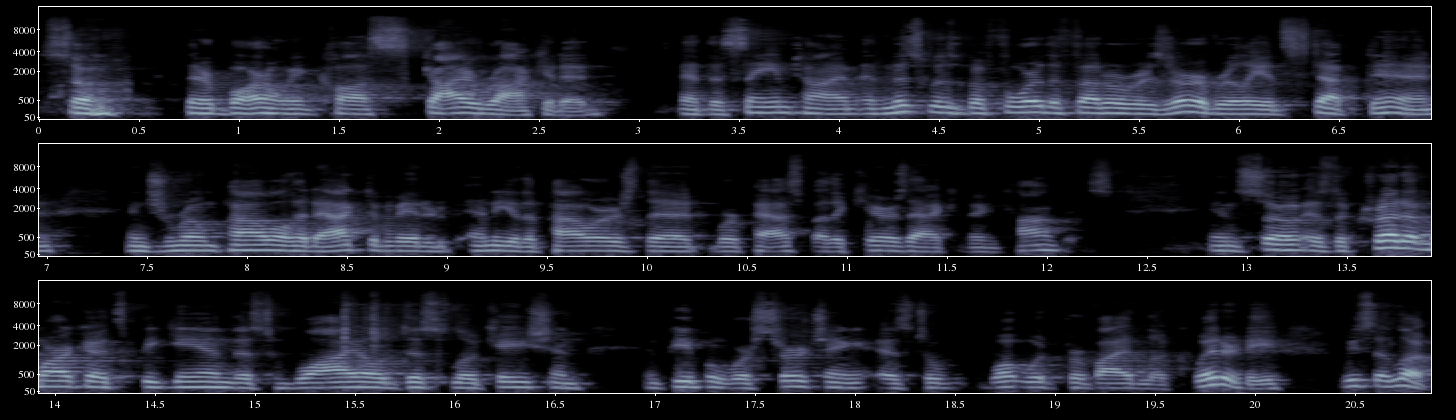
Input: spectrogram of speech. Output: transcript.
So their borrowing costs skyrocketed at the same time, and this was before the Federal Reserve really had stepped in and Jerome Powell had activated any of the powers that were passed by the CARES Act in Congress. And so, as the credit markets began this wild dislocation and people were searching as to what would provide liquidity, we said, look,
